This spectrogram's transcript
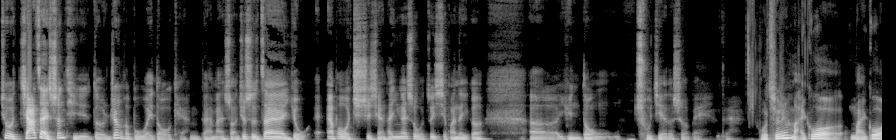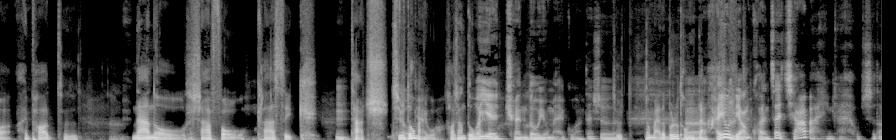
就夹在身体的任何部位都 OK，嗯对，还蛮爽。就是在有 Apple Watch 之前，它应该是我最喜欢的一个呃运动出街的设备。对，我其实买过买过 iPod Nano、Shuffle、Classic、嗯 Touch，其实都买过，好像都买过我也全都有买过，但是就都买的不是同一代呃。还有 两款在家吧，应该我不知道，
